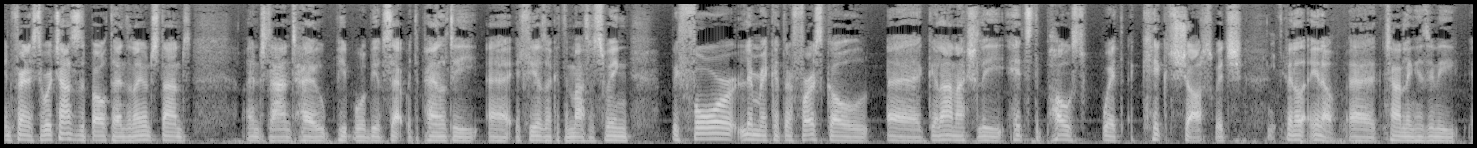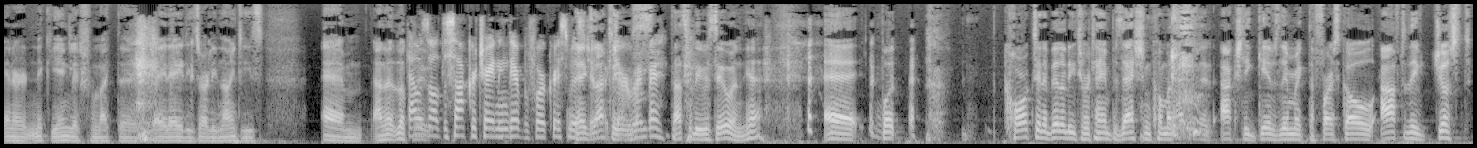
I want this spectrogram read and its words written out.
in fairness, there were chances at both ends, and I understand. I understand how people will be upset with the penalty. Uh, it feels like it's a massive swing before Limerick get their first goal, uh, Gillane actually hits the post with a kicked shot, which yeah. been, you know, uh, channeling his inner Nicky English from like the late eighties, early nineties. Um, and it, look, that was all the soccer training there before Christmas. Exactly, George, was, remember? That's what he was doing. Yeah, uh, but Cork's inability to retain possession coming out it actually gives Limerick the first goal after they've just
